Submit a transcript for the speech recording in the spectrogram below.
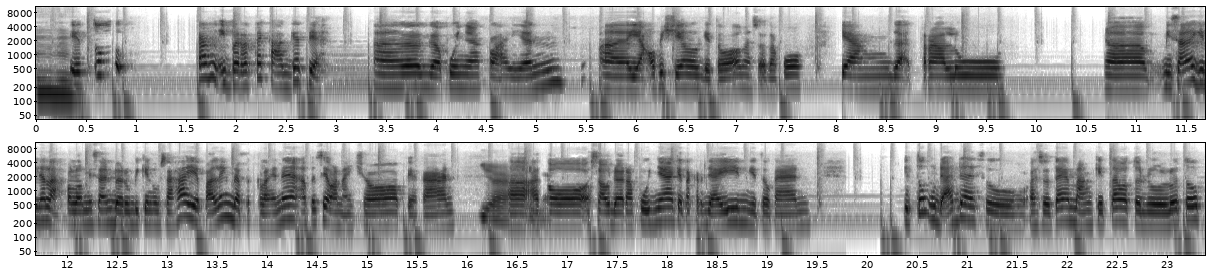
Mm-hmm. Itu kan ibaratnya kaget ya, eh, nggak uh, punya klien uh, yang official gitu. Maksud aku yang nggak terlalu Uh, misalnya gini lah, kalau misalnya baru bikin usaha ya paling dapat kliennya apa sih online shop ya kan, yeah, uh, yeah. atau saudara punya kita kerjain gitu kan. Itu udah ada tuh, maksudnya emang kita waktu dulu tuh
